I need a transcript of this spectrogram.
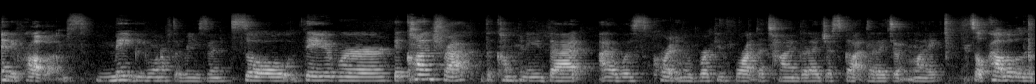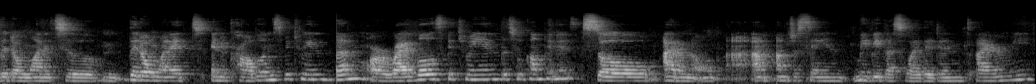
any problems. Maybe one of the reasons reason. So they were, they contract the company that I was currently working for at the time that I just got that I didn't like. So probably they don't want it to, they don't want it any problems between them or rivals between the two companies. So I don't know, I'm, I'm just saying maybe that's why they didn't hire me.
